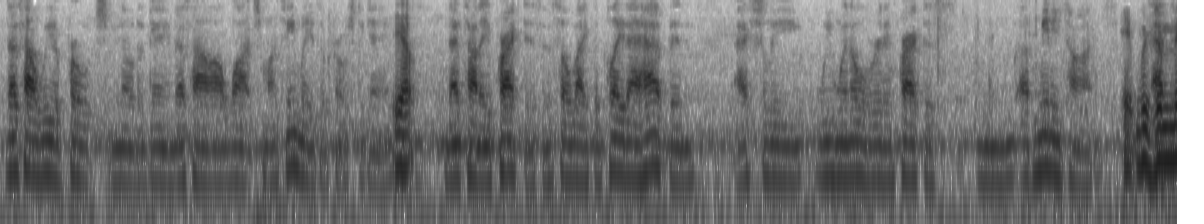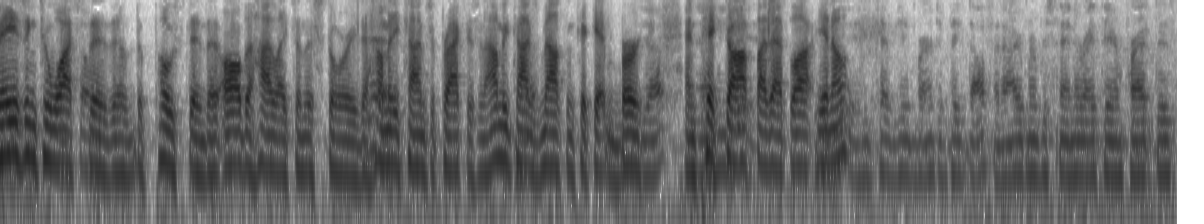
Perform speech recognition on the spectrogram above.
that's how we approach you know the game. That's how I watch my teammates approach the game. Yep. That's how they practice, and so like the play that happened, actually we went over it in practice uh, many times. It was amazing to watch so- the, the, the post and the, all the highlights in the story, the how many times you practice and how many times Malcolm kept getting burnt Yeah. and he picked off did. by that block, He you know? did. He kept getting burnt and picked off, and I remember standing right there in practice,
